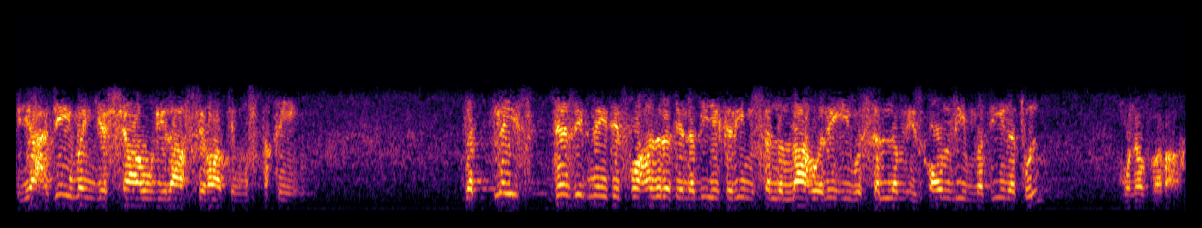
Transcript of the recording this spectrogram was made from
يهدي من يشاء إلى صراط مستقيم the place designated for Hazrat Nabi Kareem sallallahu alayhi wasallam is only Madinatul Munawwara.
